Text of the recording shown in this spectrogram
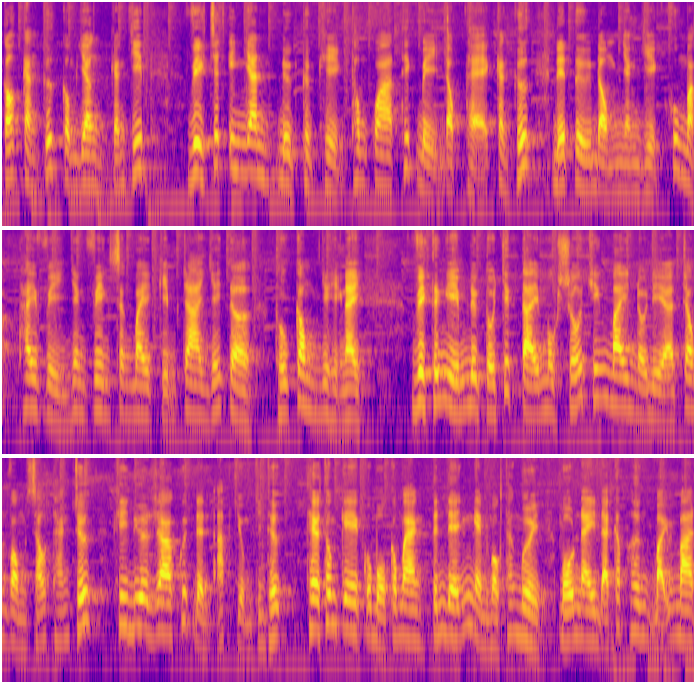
có căn cước công dân gắn chip Việc check-in nhanh được thực hiện thông qua thiết bị đọc thẻ căn cước để tự động nhận diện khuôn mặt thay vì nhân viên sân bay kiểm tra giấy tờ thủ công như hiện nay. Việc thử nghiệm được tổ chức tại một số chuyến bay nội địa trong vòng 6 tháng trước khi đưa ra quyết định áp dụng chính thức. Theo thống kê của Bộ Công an, tính đến ngày 11 tháng 10, Bộ này đã cấp hơn 73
